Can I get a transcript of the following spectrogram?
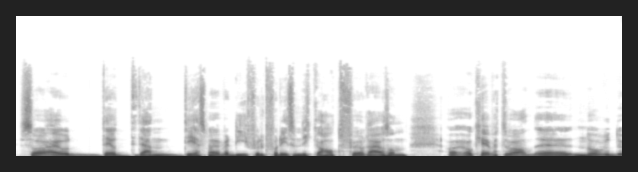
Så er jo det, den, det som er verdifullt for de som de ikke har hatt før, er jo sånn Ok, vet du hva, eh, når du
